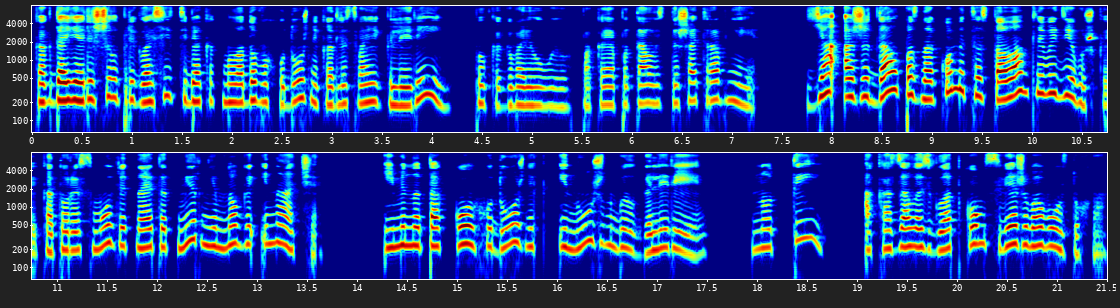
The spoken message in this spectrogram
Когда я решил пригласить тебя как молодого художника для своей галереи, пылко говорил Уилл, пока я пыталась дышать ровнее. Я ожидал познакомиться с талантливой девушкой, которая смотрит на этот мир немного иначе. Именно такой художник и нужен был галерее. Но ты оказалась глотком свежего воздуха,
